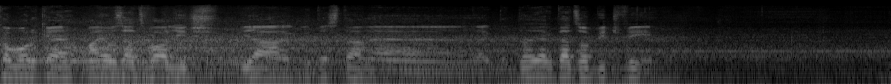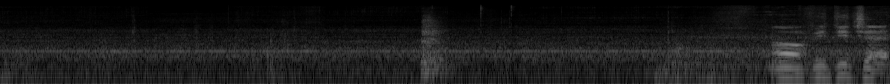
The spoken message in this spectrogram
komórkę, mają zadzwonić jak dostanę, jak, no, jak dadzą mi drzwi. O, widzicie,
